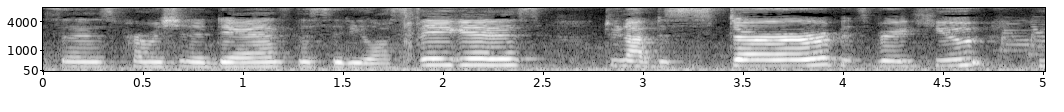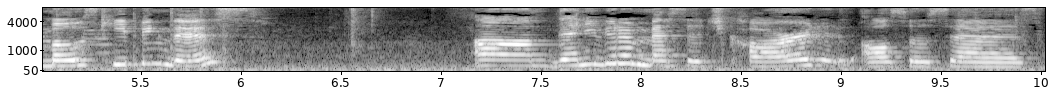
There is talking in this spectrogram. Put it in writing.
It says permission to dance, the city Las Vegas. Do not disturb. It's very cute. Mo's keeping this. Um, then you get a message card. It also says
